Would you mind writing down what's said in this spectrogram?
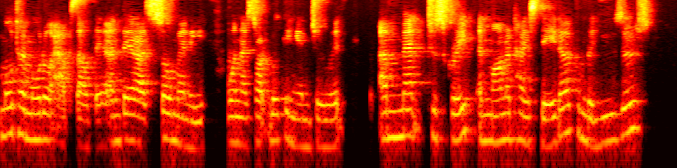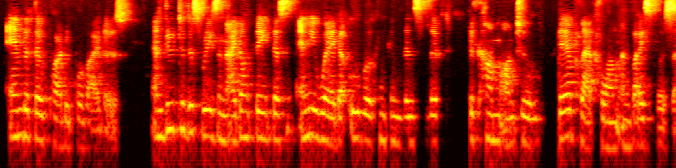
multimodal apps out there and there are so many when i start looking into it are meant to scrape and monetize data from the users and the third party providers and due to this reason i don't think there's any way that uber can convince lyft to come onto their platform and vice versa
